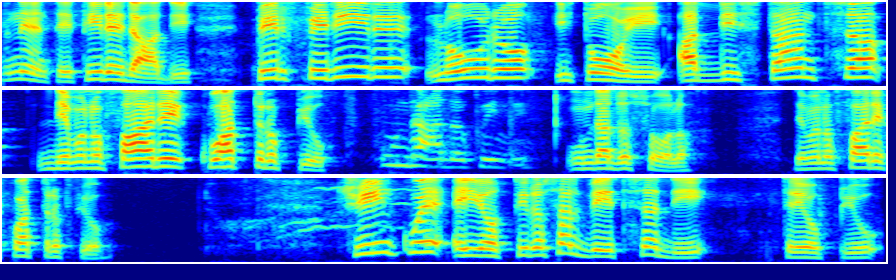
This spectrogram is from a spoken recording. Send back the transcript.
niente, tira i dadi. Per ferire loro, i tuoi a distanza, devono fare 4 più. Un dado, quindi. Un dado solo. Devono fare 4 più. 5 e io tiro salvezza di 3 o più.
